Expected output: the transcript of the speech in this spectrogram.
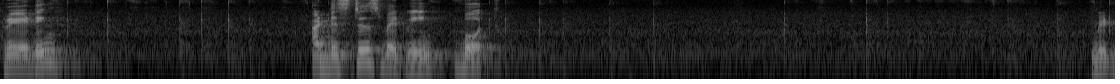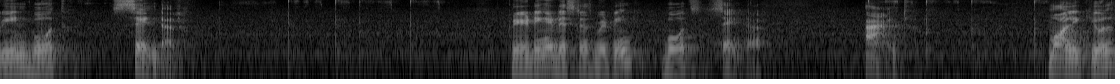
Creating a distance between both. Between both center. Creating a distance between both center and molecule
